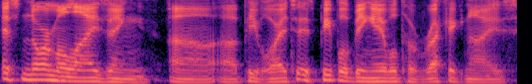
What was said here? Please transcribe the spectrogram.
It's normalizing uh, uh, people, right? It's, it's, people being able to recognize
